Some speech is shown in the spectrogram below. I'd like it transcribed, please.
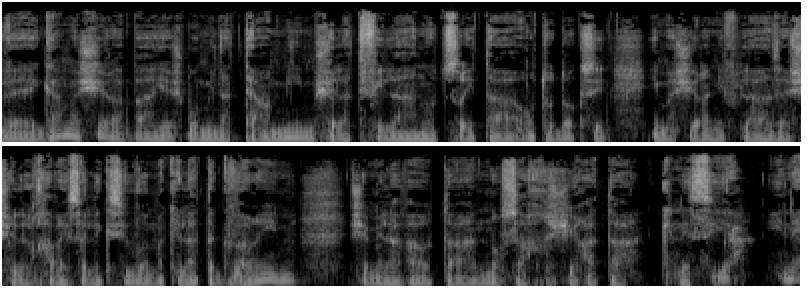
וגם השיר הבא יש בו מן הטעמים של התפילה הנוצרית האורתודוקסית, עם השיר הנפלא הזה של חריס אלכסיו ומקהלת הגברים, שמלווה אותה נוסח שירת הכנסייה. הנה.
